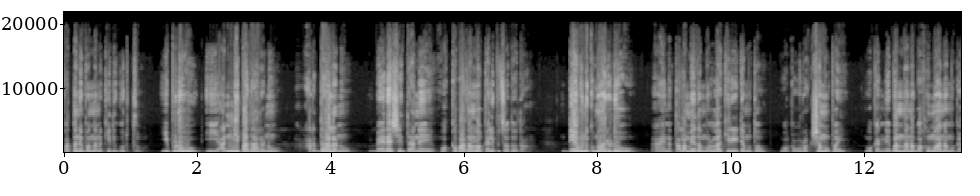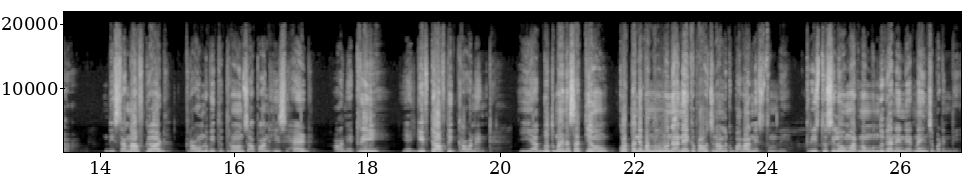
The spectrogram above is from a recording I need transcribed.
కొత్త నిబంధనకి ఇది గుర్తు. ఇప్పుడు ఈ అన్ని పదాలను అర్థాలను బెరెషిత్ అనే ఒక్క పదంలో కలిపి చదువుదాం. దేవుని కుమారుడు ఆయన తల మీద ముళ్ళ కిరీటముతో ఒక వృక్షముపై ఒక నిబంధన బహుమానముగా the son of God crowned with thorns upon his head on a tree a gift of the covenant. ఈ అద్భుతమైన సత్యం కొత్త నిబంధనలోని అనేక ప్రవచనాలకు బలాన్ని ఇస్తుంది క్రీస్తు శిలువ మరణం ముందుగానే నిర్ణయించబడింది.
